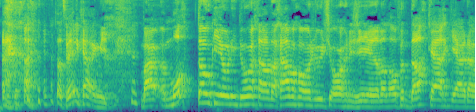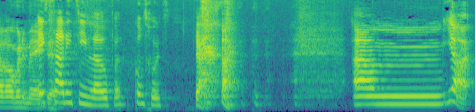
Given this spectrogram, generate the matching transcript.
dat weet ik eigenlijk niet. Maar eh, mocht Tokio niet doorgaan, dan gaan we gewoon zoiets organiseren. Dan op een dag krijg ik jou daarover de meter. ik ga die 10 lopen. Komt goed. Ja. Ehm, ja.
